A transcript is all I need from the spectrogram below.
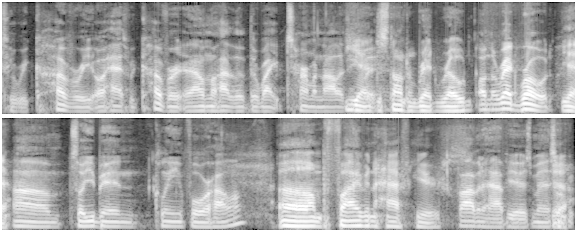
to recovery or has recovered. And I don't know how the, the right terminology. Yeah, just on the red road. on the red road. Yeah. Um. So you've been clean for how long? Um, five and a half years. Five and a half years, man. So Yeah.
